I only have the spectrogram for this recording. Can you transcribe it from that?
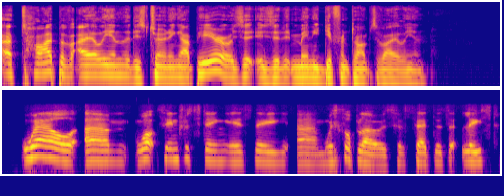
a type of alien that is turning up here, or is it is it many different types of alien? Well, um, what's interesting is the um, whistleblowers have said there's at least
